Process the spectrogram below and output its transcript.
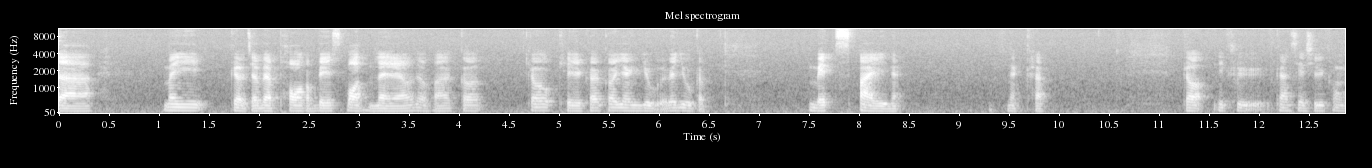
จะไม่เกือบจะแบบพอกับเบสบอลแล้วแต่ว่าก็ก็โอเคก็ก็ยังอยู่ก็อยู่กับเมทสไปนะนะครับ ก็นี่คือการเสียชีวิตของ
